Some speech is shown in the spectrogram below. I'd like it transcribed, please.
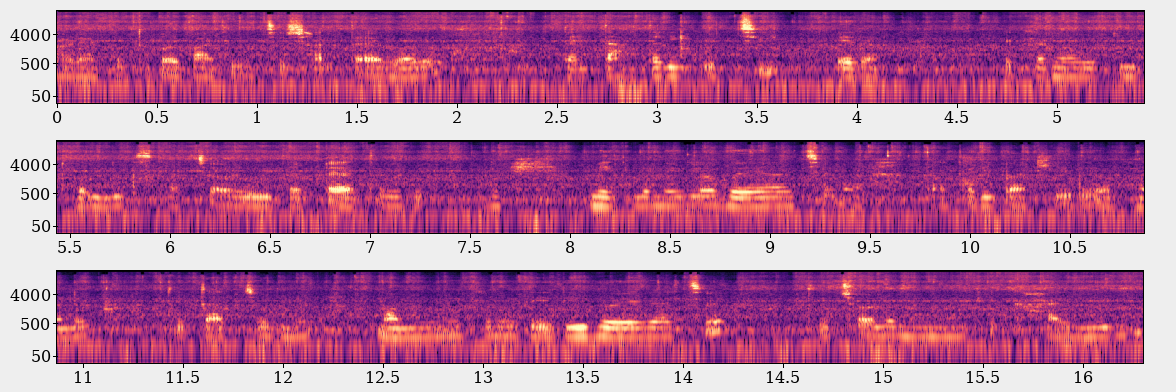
আর এখন তোমার বাজে হচ্ছে সাতটা এগারো তাই তাড়াতাড়ি করছি। এরা এখানে ও দুধ হরলিক্স খাচ্ছে আর ওয়েদারটা এত মেঘলা মেঘলা হয়ে আছে না, তাড়াতাড়ি পাঠিয়ে দেওয়া ভালো। তো তার জন্য মাম্মাম এখানে রেডি হয়ে গেছে। তো চলো মাম্মাকে খাইয়ে নিই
